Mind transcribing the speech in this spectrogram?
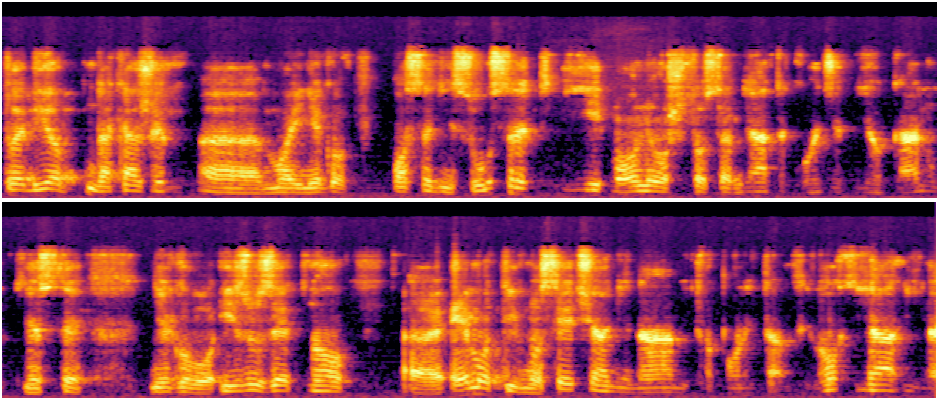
to je bio, da kažem, moj njegov posljednji susret i ono što sam ja također bio kanut jeste njegovo izuzetno emotivno sećanje na mitropolita Filohija i na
